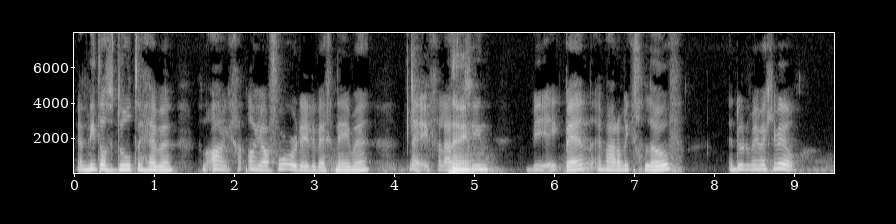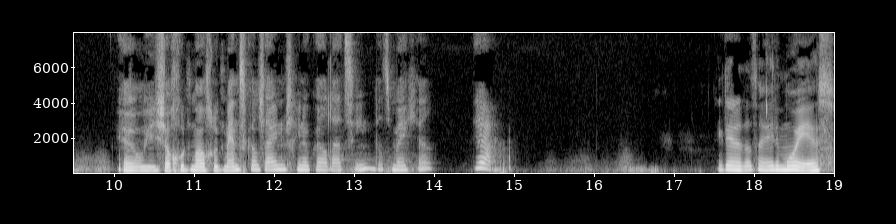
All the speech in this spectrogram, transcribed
En niet als doel te hebben van, oh, ik ga al jouw vooroordelen wegnemen. Nee, ik ga laten Nee. zien wie ik ben en waarom ik geloof. En doe ermee wat je wil. Ja, hoe je zo goed mogelijk mens kan zijn, misschien ook wel laat zien. Dat is een beetje. Ja, Ik denk dat dat een hele mooie is.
